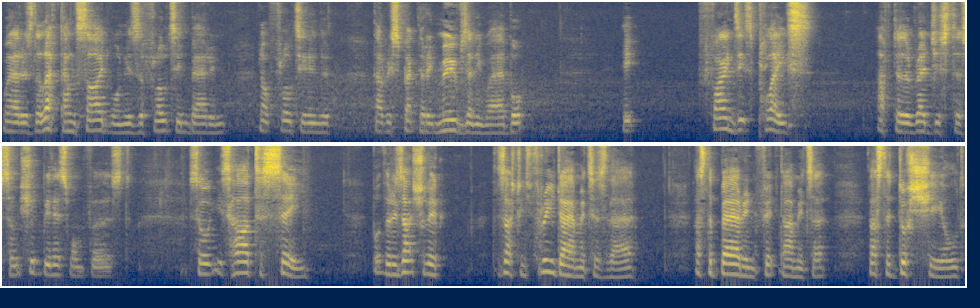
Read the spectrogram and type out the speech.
Whereas the left hand side one is a floating bearing not floating in the, that respect that it moves anywhere but it finds its place after the register so it should be this one first. So it's hard to see but there is actually there's actually three diameters there that's the bearing fit diameter. That's the dust shield,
